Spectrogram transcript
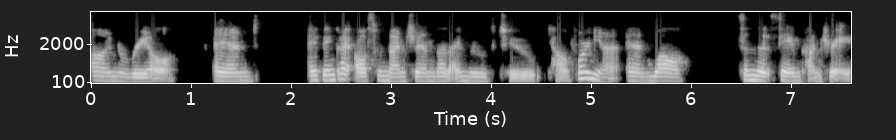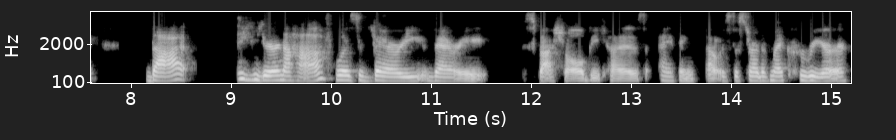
unreal. And I think I also mentioned that I moved to California. And while it's in the same country, that year and a half was very, very special because I think that was the start of my career.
